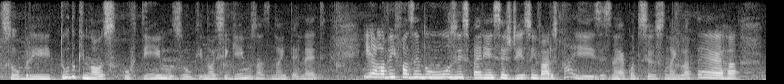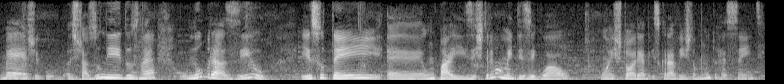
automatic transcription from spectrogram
sobre tudo que nós curtimos ou que nós seguimos na, na, internet. E ela vem fazendo uso e experiências disso em vários países, né? Aconteceu isso na Inglaterra, México, Estados Unidos, né? No Brasil, isso tem é, um país extremamente desigual, com a história escravista muito recente.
